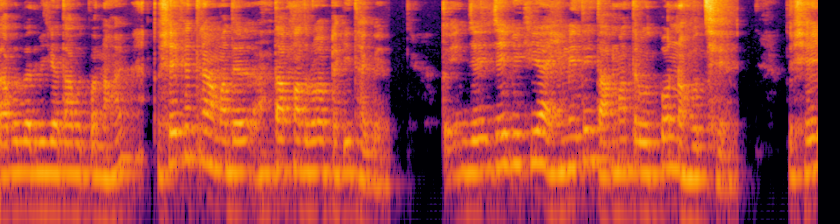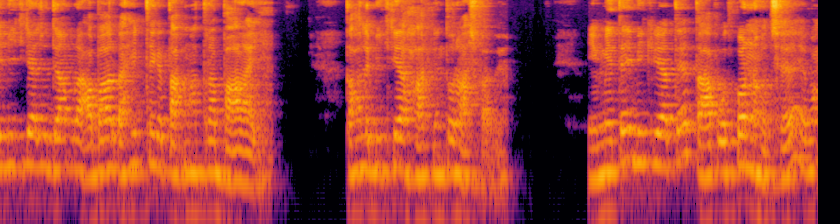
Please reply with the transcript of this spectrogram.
তাপ উৎপাদী বিক্রিয়া তাপ উৎপন্ন হয়। তো সেই ক্ষেত্রে আমাদের তাপমাত্রা প্রভাবটা কী থাকবে? তো যে যে বিক্রিয়া এমনিতেই তাপমাত্রা উৎপন্ন হচ্ছে, তো সেই বিক্রিয়া যদি আমরা আবার বাহির থেকে তাপমাত্রা বাড়াই, তাহলে বিক্রিয়ার হার কিন্তু হ্রাস পাবে। এমনিতেই বিক্রিয়াতে তাপ উৎপন্ন হচ্ছে এবং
